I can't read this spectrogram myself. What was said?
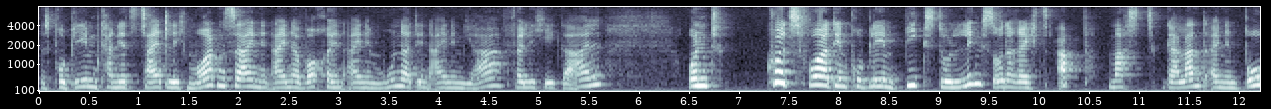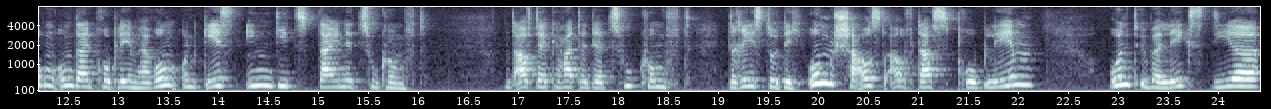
das Problem kann jetzt zeitlich morgen sein, in einer Woche, in einem Monat, in einem Jahr, völlig egal. Und kurz vor dem Problem biegst du links oder rechts ab, machst galant einen Bogen um dein Problem herum und gehst in die, deine Zukunft. Und auf der Karte der Zukunft drehst du dich um, schaust auf das Problem und überlegst dir,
